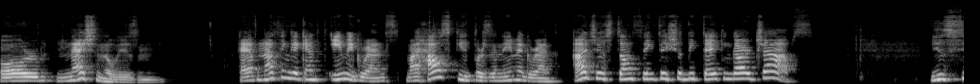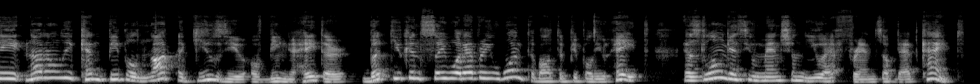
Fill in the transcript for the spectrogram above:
or nationalism. I have nothing against immigrants. My housekeeper's an immigrant. I just don't think they should be taking our jobs. You see, not only can people not accuse you of being a hater, but you can say whatever you want about the people you hate as long as you mention you have friends of that kind.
